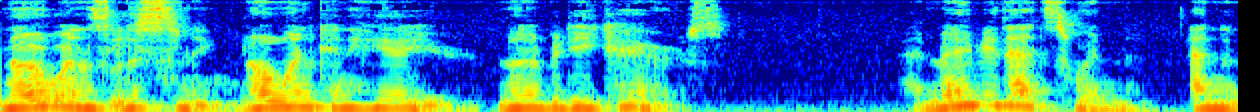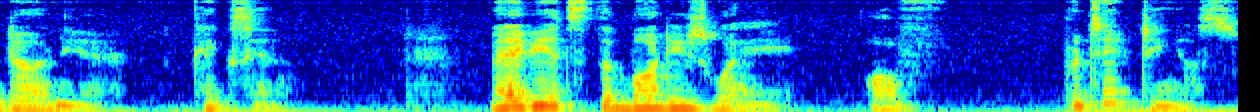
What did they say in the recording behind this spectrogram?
no one's listening no one can hear you nobody cares. And maybe that's when anhedonia kicks in. Maybe it's the body's way of protecting us.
